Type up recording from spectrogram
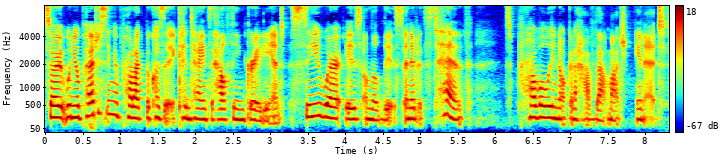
So when you're purchasing a product because it contains a healthy ingredient, see where it is on the list. And if it's 10th, it's probably not going to have that much in it.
